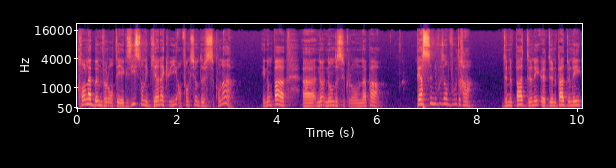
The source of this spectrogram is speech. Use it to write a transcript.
quand la bonne volonté existe, on est bien accueilli en fonction de ce qu'on a, et non, pas, euh, non, de ce que l'on n'a pas. Personne ne vous en voudra de ne pas donner, euh, de ne pas donner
